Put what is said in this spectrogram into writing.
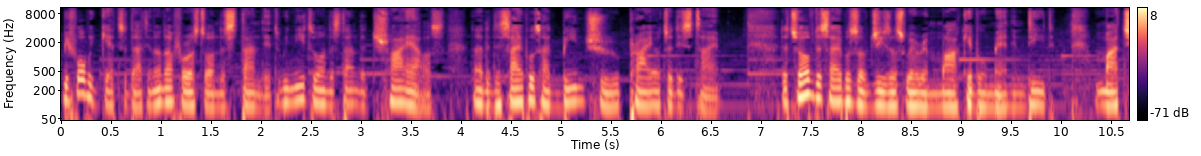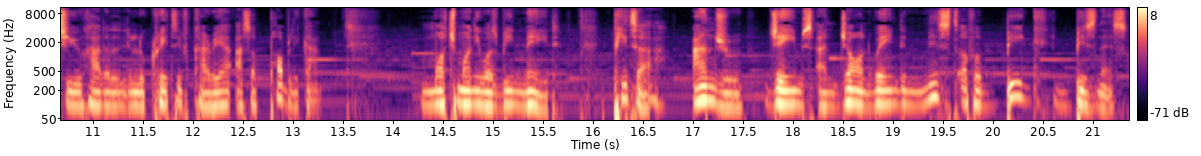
Before we get to that, in order for us to understand it, we need to understand the trials that the disciples had been through prior to this time. The 12 disciples of Jesus were remarkable men indeed. Matthew had a lucrative career as a publican. Much money was being made. Peter, Andrew, James, and John were in the midst of a big business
